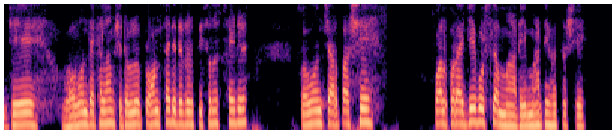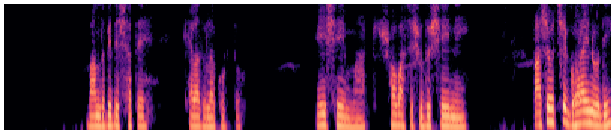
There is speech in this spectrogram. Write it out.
যে ভবন দেখালাম, সেটা হলো ফ্রন্ট সাইডে এটা হলো পিছনের সাইডের ভবন। চারপাশে ওয়াল করায় যে বলছিলাম মাঠ, এই মাঠে হয়তো সে বান্ধবীদের সাথে খেলাধুলা করত। এই সেই মাঠ, সব আছে, শুধু সেই নেই। পাশে হচ্ছে ঘরাই নদী।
